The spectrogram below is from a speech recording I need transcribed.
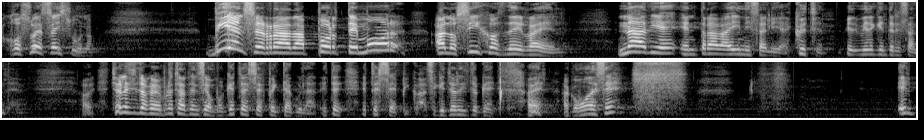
Josué 6.1, bien cerrada por temor a los hijos de Israel. Nadie entraba ahí ni salía. Escuchen, miren qué interesante. yo necesito que me preste atención porque esto es espectacular, esto, esto, es épico. Así que yo necesito que, a ver, acomódese. El,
